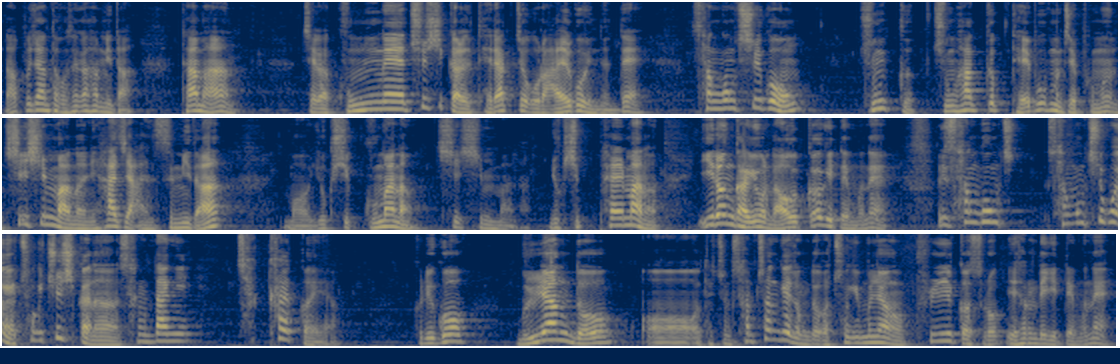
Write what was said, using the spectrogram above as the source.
나쁘지 않다고 생각합니다. 다만 제가 국내 출시가를 대략적으로 알고 있는데 3070 중급, 중하급 대부분 제품은 70만원이 하지 않습니다. 뭐 69만원, 70만원, 68만원 이런 가격으로 나올 거기 때문에 30, 3070의 초기 출시가는 상당히 착할 거예요. 그리고 물량도 어, 대충 3,000개 정도가 초기 물량은 풀릴 것으로 예상되기 때문에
